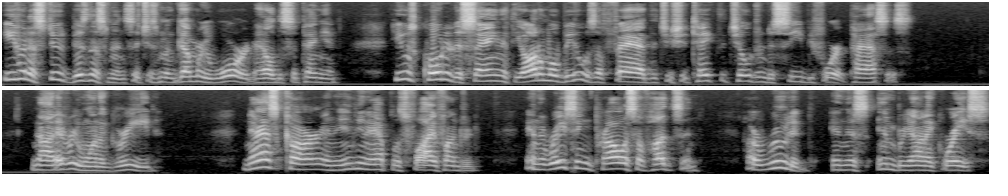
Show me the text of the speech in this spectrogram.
Even astute businessmen such as Montgomery Ward held this opinion. He was quoted as saying that the automobile was a fad that you should take the children to see before it passes. Not everyone agreed. NASCAR and the Indianapolis 500 and the racing prowess of Hudson are rooted in this embryonic race.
